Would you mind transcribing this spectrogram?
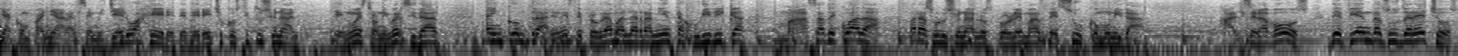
y acompañar al semillero Ajere de Derecho Constitucional de nuestra universidad a encontrar en este programa la herramienta jurídica más adecuada para solucionar los problemas de su comunidad. Alce la voz, defienda sus derechos,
